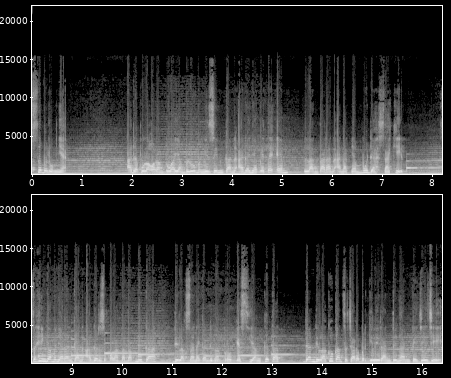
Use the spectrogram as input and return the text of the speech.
sebelumnya. Ada pula orang tua yang belum mengizinkan adanya PTM lantaran anaknya mudah sakit, sehingga menyarankan agar sekolah tatap muka dilaksanakan dengan prokes yang ketat dan dilakukan secara bergiliran dengan PJJ.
